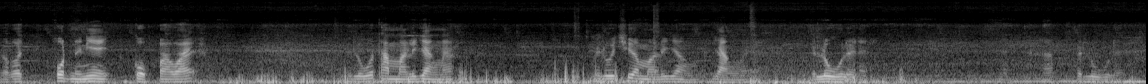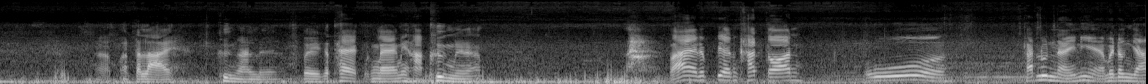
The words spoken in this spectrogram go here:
แล้วก็ พ่นในนี่กบมาไว้ ไม่รู้ว่าทำมาหรือยังนะ ไม่รู้เชื่อมมาหรือยังยังเลยเป็นรูเลยเนะนะครับเป็นรูเลยครับอันตรายครึ่งอันเลย ไปกระแทกแรงๆนี่หักครึ่งเลยนะครับ ไปเดี๋ยวเปลี่ยนคัดก่อน โอ้คัดรุ่นไหนเนี่ย ไม่ต้องย้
